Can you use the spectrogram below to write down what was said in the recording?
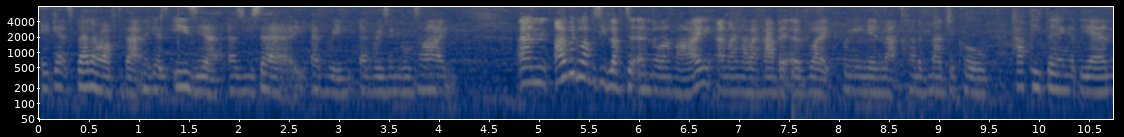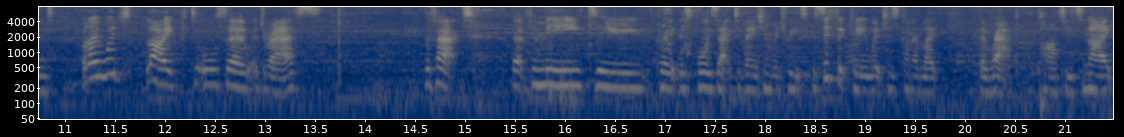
it gets better after that and it gets easier, as you say, every every single time. And I would obviously love to end on a high, and I have a habit of like bringing in that kind of magical, happy thing at the end. But I would like to also address the fact that for me to create this voice activation retreat specifically, which is kind of like the wrap party tonight,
